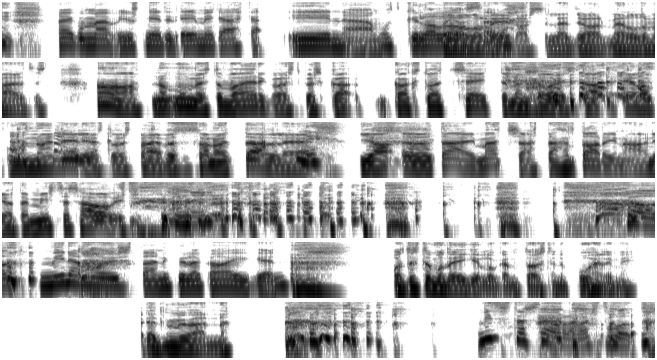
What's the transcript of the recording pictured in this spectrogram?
Ei, kun mä just mietin, että ei mekään ehkä enää, mutta kyllä oli Mä oon ollut jossain. riidoissa silleen, että joo, meillä on ollut välillä. Aa, no mun mielestä on vaan erikoista, koska 2017 elokuun noin 14 päivä sä sanoit tälleen. Niin. Ja ö, tää ei matchaa tähän tarinaan, joten missä sä olit? Joo, minä muistan kyllä kaiken. Ootte sitten muuten ikin lukenut toistenne puhelimiin? Et myönnä. Mitä tässä seuraavaksi puhut?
